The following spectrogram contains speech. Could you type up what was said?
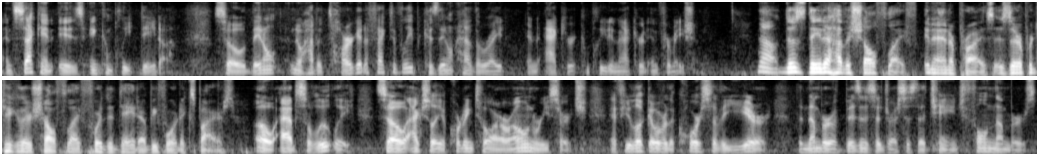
And second is incomplete data. So they don't know how to target effectively because they don't have the right and accurate, complete and accurate information. Now, does data have a shelf life in an enterprise? Is there a particular shelf life for the data before it expires? Oh, absolutely. So, actually, according to our own research, if you look over the course of a year, the number of business addresses that change, phone numbers,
